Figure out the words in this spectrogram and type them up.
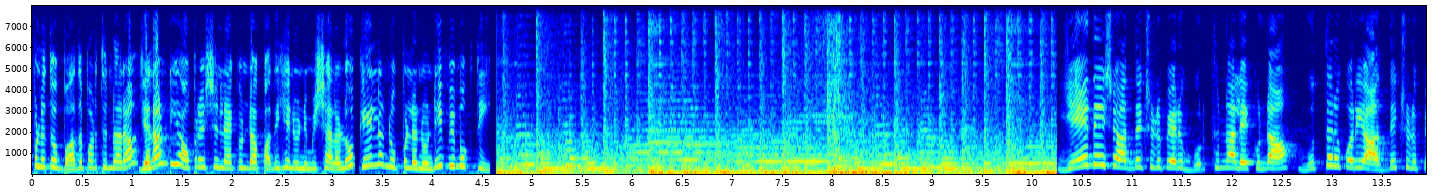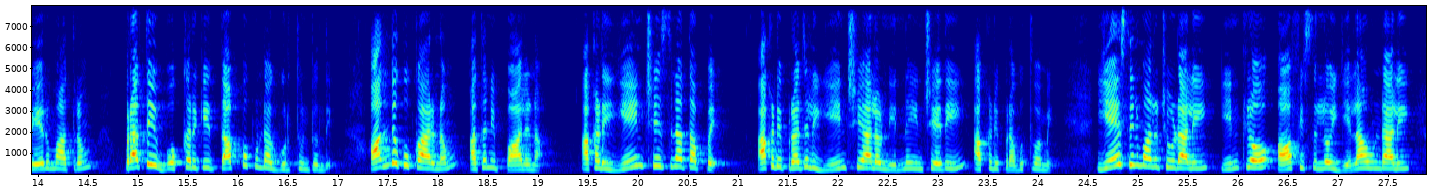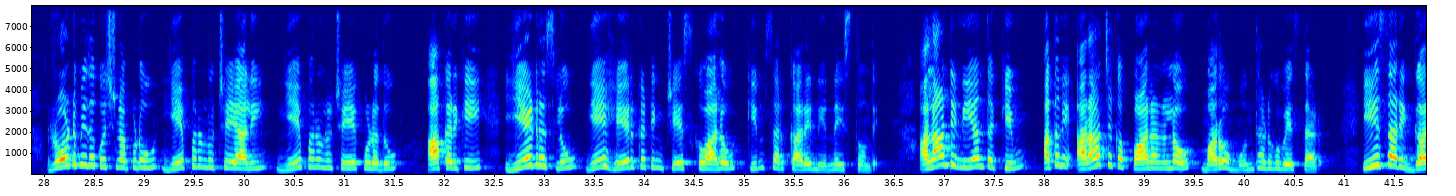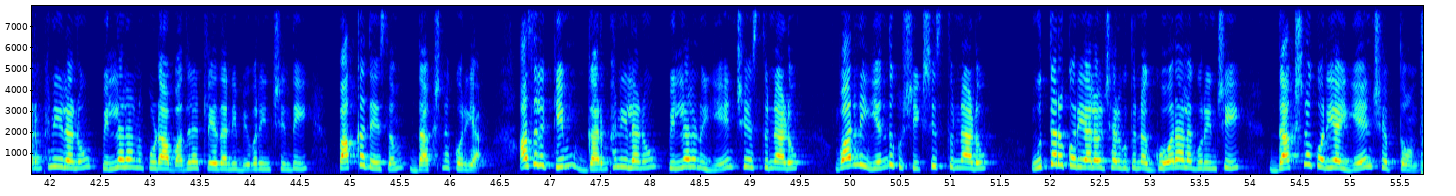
నొప్పులతో బాధపడుతున్నారా? ఎలాంటి ఆపరేషన్ లేకుండా పదిహేను నిమిషాలలో కీళ్ళ నొప్పుల నుండి విముక్తి? ఏ దేశ అధ్యక్షుడి పేరు గుర్తున్నా లేకున్నా ఉత్తర కొరియా అధ్యక్షుడి పేరు మాత్రం ప్రతి ఒక్కరికి తప్పకుండా గుర్తుంటుంది. అందుకు కారణం అతని పాలన. అక్కడ ఏం చేసినా తప్పే. అక్కడి ప్రజలు ఏం చేయాలో నిర్ణయించేది అక్కడి ప్రభుత్వమే. ఏ సినిమాలు చూడాలి? ఇంట్లో ఆఫీసుల్లో ఎలా ఉండాలి? రోడ్డు మీదకి వచ్చినప్పుడు ఏ పనులు చేయాలి ఏ పనులు చేయకూడదు ఆఖరికి ఏ డ్రెస్లు ఏ హెయిర్ కటింగ్ చేసుకోవాలో కిమ్ సర్కారే నిర్ణయిస్తోంది. అలాంటి నియంత కిమ్ అతని అరాచక పాలనలో మరో ముందడుగు వేశాడు. ఈసారి గర్భిణీలను పిల్లలను కూడా వదలట్లేదని వివరించింది పక్క దేశం దక్షిణ కొరియా. అసలు కిమ్ గర్భిణీలను పిల్లలను ఏం చేస్తున్నాడు? వారిని ఎందుకు శిక్షిస్తున్నాడు? ఉత్తర కొరియాలో జరుగుతున్న ఘోరాల గురించి దక్షిణ కొరియా ఏం చెప్తోంది?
